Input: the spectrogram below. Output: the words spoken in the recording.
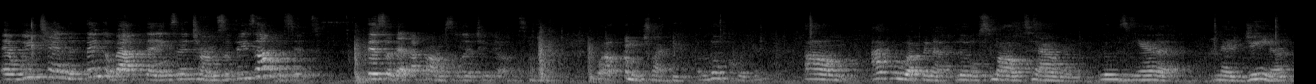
And we tend to think about things in terms of these opposites. This or that. I promise to let you go. Well, I'm gonna try to be a little quicker. Um, I grew up in a little small town in Louisiana named Jena,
